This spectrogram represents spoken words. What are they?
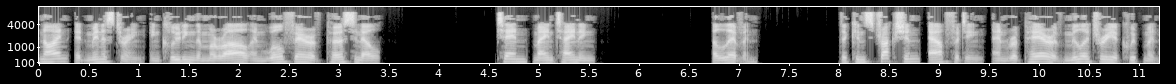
9 administering including the morale and welfare of personnel. 10 maintaining. 11 the construction, outfitting, and repair of military equipment.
